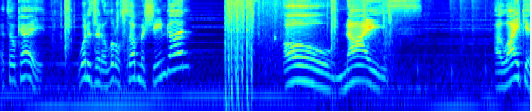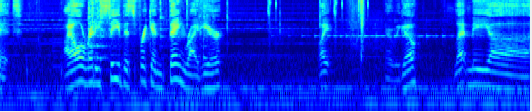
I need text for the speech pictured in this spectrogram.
That's okay. What is it, a little submachine gun? Oh, nice. I like it. I already see this freaking thing right here. Wait. There we go. Let me uh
